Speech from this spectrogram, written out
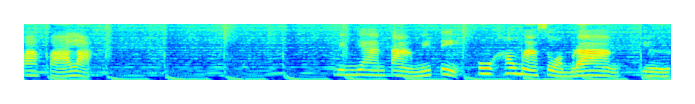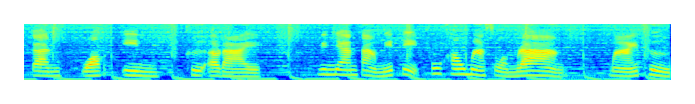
ฟากฟ้าหลัก วิญญาณต่างมิติผู้เข้ามาสวมร่าง หรือการ walk in คืออะไร วิญญาณต่างมิติผู้เข้ามาสวมร่าง หมายถึง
